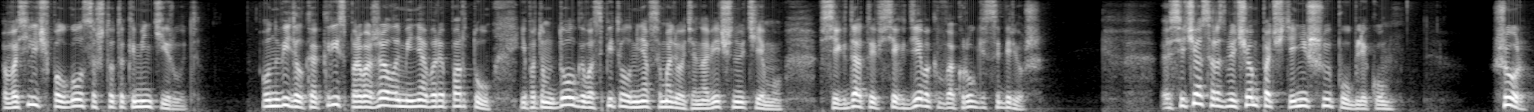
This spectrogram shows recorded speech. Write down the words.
Васильевич полголоса что-то комментирует. Он видел, как Крис провожала меня в аэропорту и потом долго воспитывал меня в самолете на вечную тему «Всегда ты всех девок в округе соберешь». Сейчас развлечем почтеннейшую публику. «Шур,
